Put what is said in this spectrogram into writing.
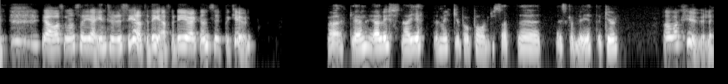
ja vad ska man säga, introducera till det för det är verkligen superkul. Verkligen. Jag lyssnar jättemycket på podd så att eh, det ska bli jättekul. Ja, vad kul.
